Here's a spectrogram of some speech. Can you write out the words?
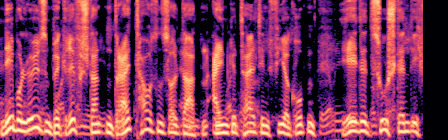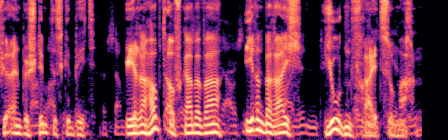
nebulösen Begriff standen 3000 Soldaten, eingeteilt in vier Gruppen, jede zuständig für ein bestimmtes Gebiet. Ihre Hauptaufgabe war, ihren Bereich judenfrei zu machen.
